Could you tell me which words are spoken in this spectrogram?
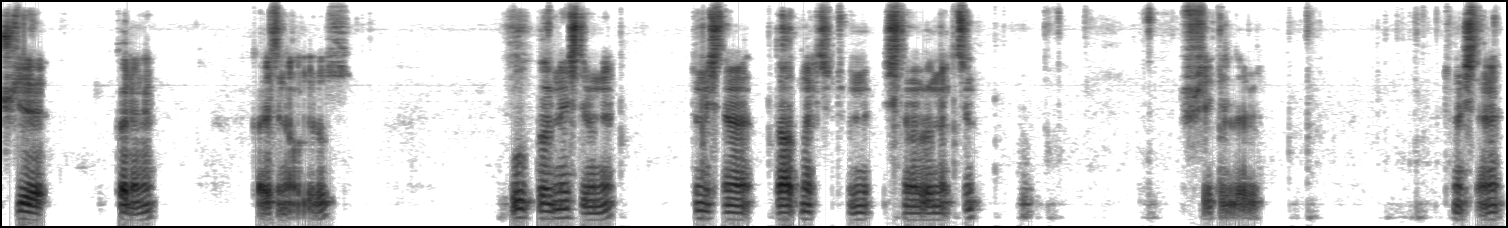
3y karenin karesini alıyoruz. Bu bölme işlemini tüm işleme dağıtmak için, tüm işleme bölmek için şu şekilde bir tüm işlemi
